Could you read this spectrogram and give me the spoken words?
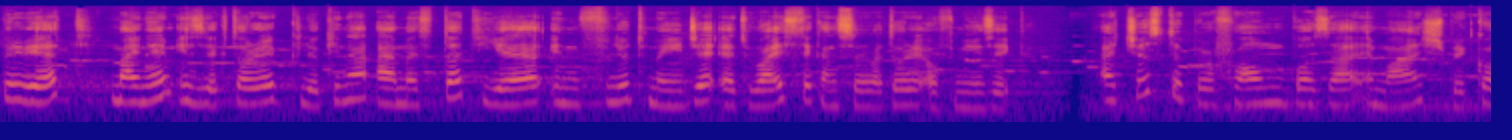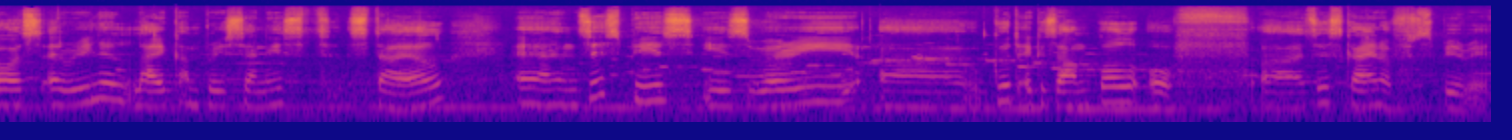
Привет, my name is Viktoriya Klyukina. I'm a third year in flute major at YST Conservatory of Music. I chose to perform Bozza's Image because I really like Impressionist style and this piece is very uh, good example of uh, this kind of spirit.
